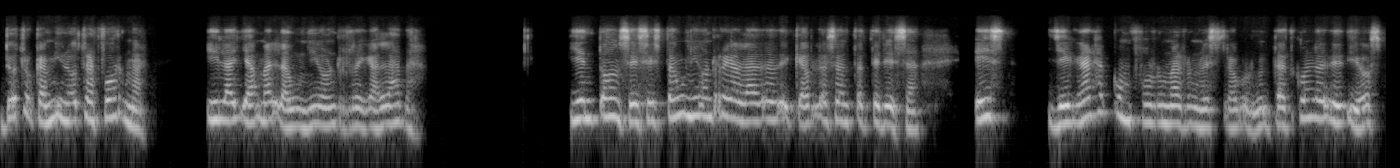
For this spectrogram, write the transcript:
de otro camino, otra forma, y la llama la unión regalada. Y entonces esta unión regalada de que habla Santa Teresa es llegar a conformar nuestra voluntad con la de Dios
